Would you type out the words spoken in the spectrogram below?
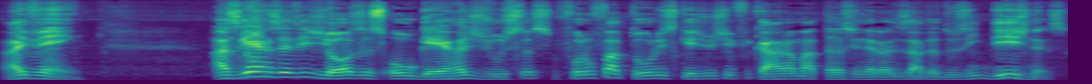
Aí vem. As guerras religiosas ou guerras justas foram fatores que justificaram a matança generalizada dos indígenas,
